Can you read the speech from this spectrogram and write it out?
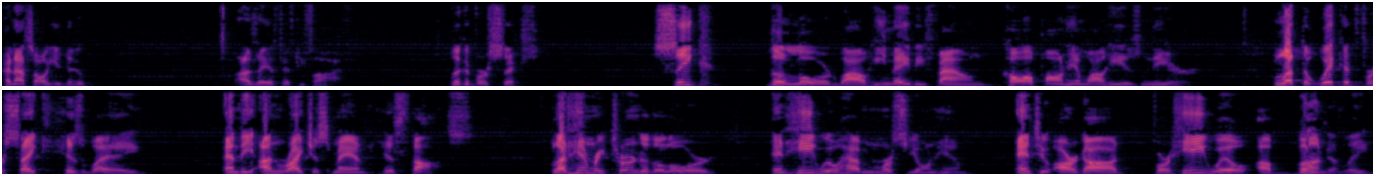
And that's all you do. Isaiah 55. Look at verse 6. Seek the Lord while he may be found, call upon him while he is near. Let the wicked forsake his way, and the unrighteous man his thoughts. Let him return to the Lord, and he will have mercy on him, and to our God, for he will abundantly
